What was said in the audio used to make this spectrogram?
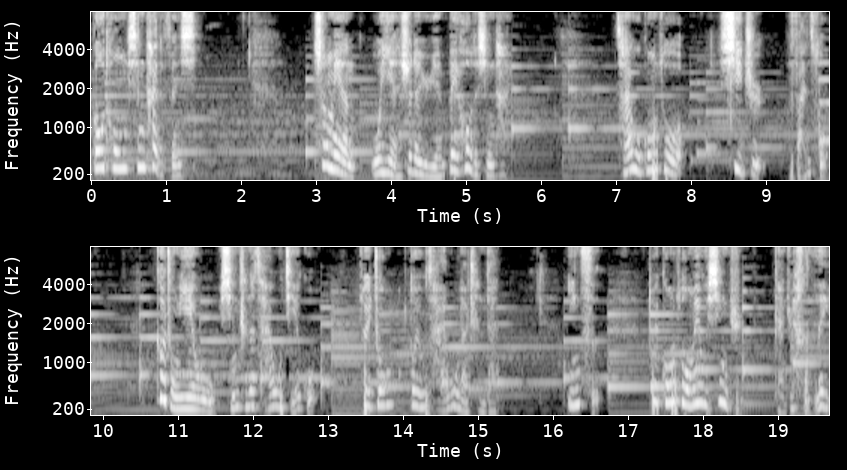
沟通心态的分析。上面我演示的语言背后的心态，财务工作细致繁琐。各种业务形成的财务结果，最终都由财务来承担。因此，对工作没有兴趣，感觉很累。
